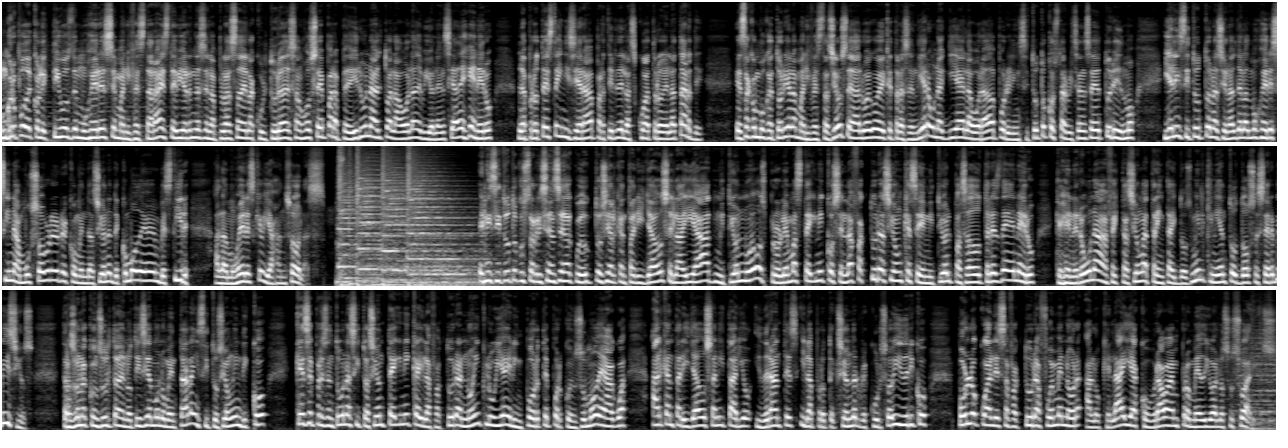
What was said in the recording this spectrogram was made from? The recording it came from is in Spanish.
Un grupo de colectivos de mujeres se manifestará este viernes en la Plaza de la Cultura de San José para pedir un alto a la ola de violencia de género. La protesta iniciará a partir de las 4 de la tarde. Esta convocatoria a la manifestación se da luego de que trascendiera una guía elaborada por el Instituto Costarricense de Turismo y el Instituto Nacional de las Mujeres SINAMU sobre recomendaciones de cómo deben vestir a las mujeres que viajan solas. El Instituto Costarricense de Acueductos y Alcantarillados, el AIA, admitió nuevos problemas técnicos en la facturación que se emitió el pasado 3 de enero, que generó una afectación a 32.512 servicios. Tras una consulta de Noticias Monumental, la institución indicó que se presentó una situación técnica y la factura no incluía el importe por consumo de agua, alcantarillado sanitario, hidrantes y la protección del recurso hídrico, por lo cual esa factura fue menor a lo que el AIA cobraba en promedio a los usuarios.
